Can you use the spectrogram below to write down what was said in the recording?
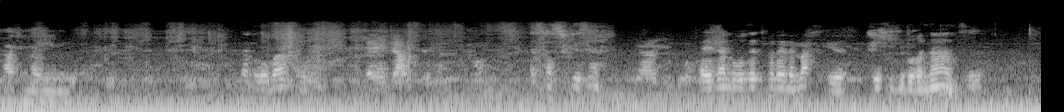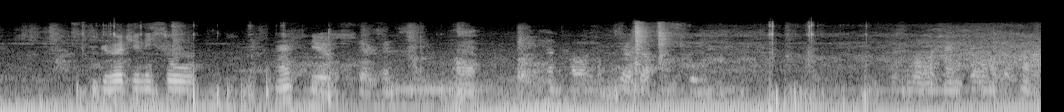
Warte mal eben. Sandro, warte. Ey, darfst du das hast du gesagt. Ja, Ey, Sandro, setz mal deine Maske richtig über die Nase. Die gehört hier nicht so. Hä? hier, der kennt Ja. Ganz aber. Ja, das. Das war wahrscheinlich auch noch das machen.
